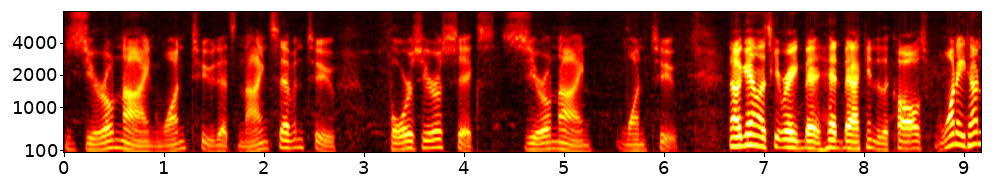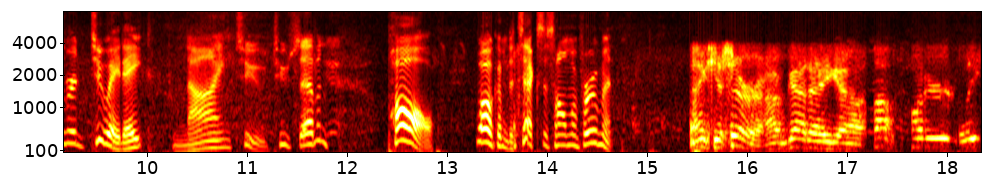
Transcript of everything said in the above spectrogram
0912. That's 972 406 0912. Now, again, let's get ready to head back into the calls 1 800 288 9227. Paul, welcome to Texas Home Improvement. Thank you, sir. I've got a uh, hot water leak,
